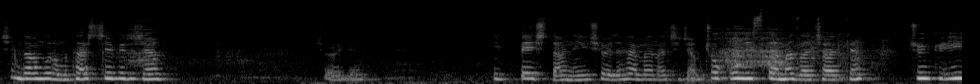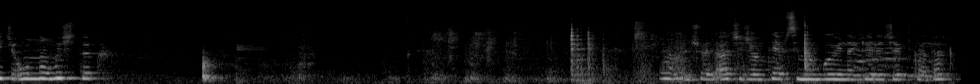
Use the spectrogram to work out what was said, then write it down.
Şimdi hamurumu ters çevireceğim. Şöyle ilk 5 taneyi şöyle hemen açacağım. Çok un istemez açarken. Çünkü iyice unlamıştık. Hemen şöyle açacağım tepsimin boyuna gelecek kadar.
